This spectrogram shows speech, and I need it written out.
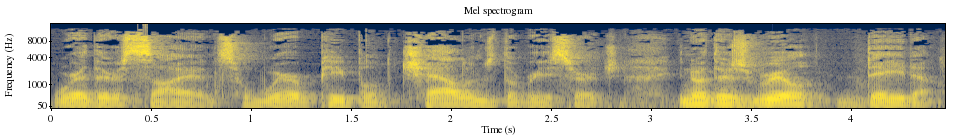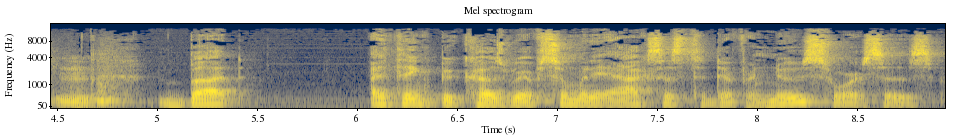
where there's science, where people challenge the research. You know, there's real data. Mm. But I think because we have so many access to different news sources,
